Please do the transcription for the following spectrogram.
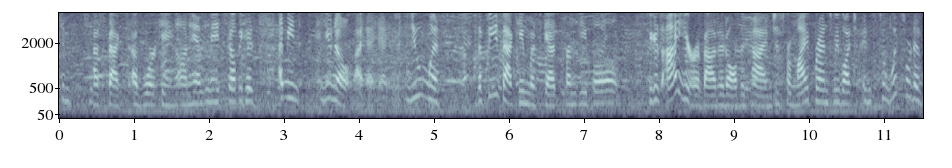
to, to aspect of working on Handmaid's Tale because I mean, you know, I, I, you must the feedback you must get from people because I hear about it all the time, just from my friends we watch. And so, what sort of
